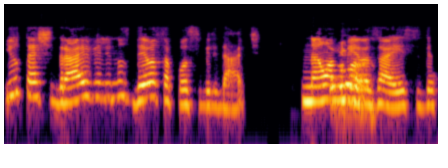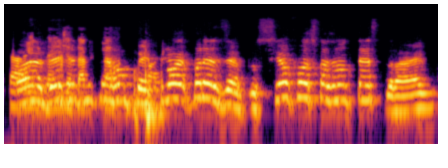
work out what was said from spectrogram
E o test drive, ele nos deu essa possibilidade. Não apenas a esses detalhes Olha, né, deixa de adaptação. Por, por exemplo, se eu fosse fazer um test drive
